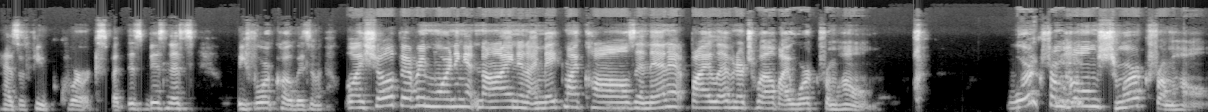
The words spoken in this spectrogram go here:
has a few quirks, but this business before COVID. So, well, I show up every morning at nine and I make my calls, and then at by eleven or twelve, I work from home. work from home, schmirk from home.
